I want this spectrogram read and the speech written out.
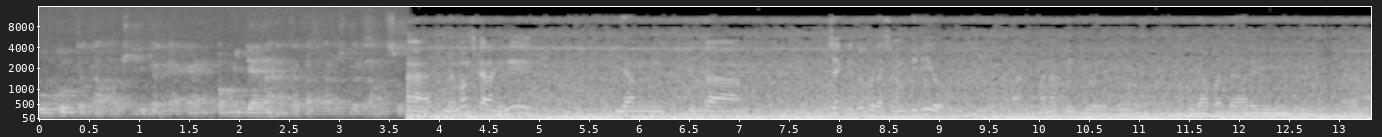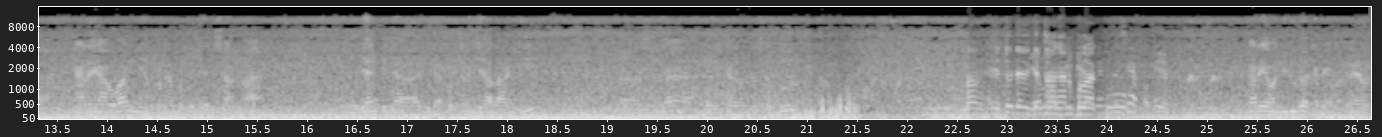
hukum tetap harus ditegakkan, pemidanaan tetap harus berlangsung. Nah, memang sekarang ini yang kita cek itu berdasarkan video nah, di mana video itu didapat dari uh, karyawan yang pernah bekerja di sana kemudian tidak tidak bekerja lagi uh, sehingga dari karyawan tersebut Bang, itu dari keterangan pelaku siapa, iya. karyawan diduga karyawan.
